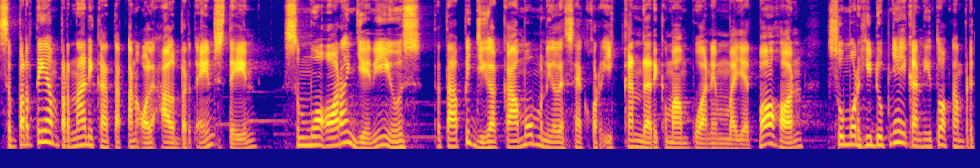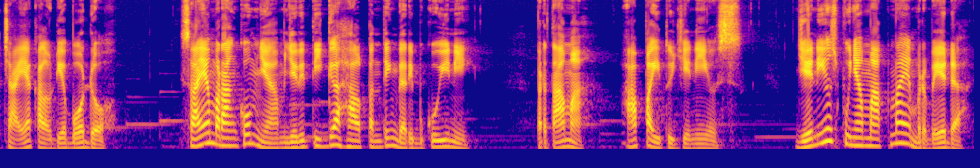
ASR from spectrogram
Seperti yang pernah dikatakan oleh Albert Einstein, semua orang jenius, tetapi jika kamu menilai seekor ikan dari kemampuannya memanjat pohon, sumur hidupnya ikan itu akan percaya kalau dia bodoh. Saya merangkumnya menjadi tiga hal penting dari buku ini. Pertama, apa itu jenius? Genius punya makna yang berbeda.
